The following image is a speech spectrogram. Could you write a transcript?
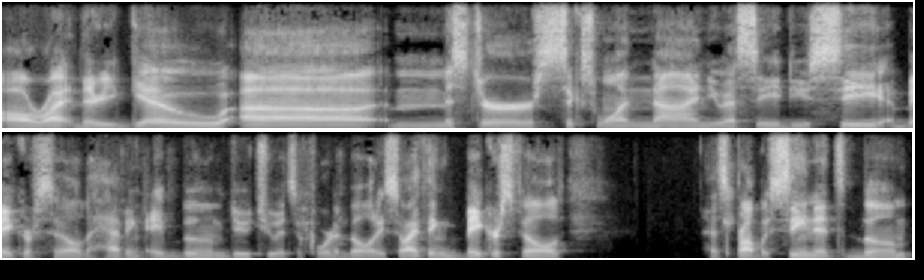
All right there you go. Uh mr 619 usc do you see bakersfield having a boom due to its affordability? So i think bakersfield has probably seen its boom,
